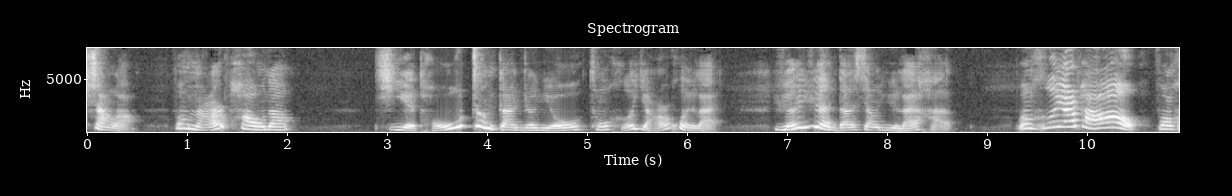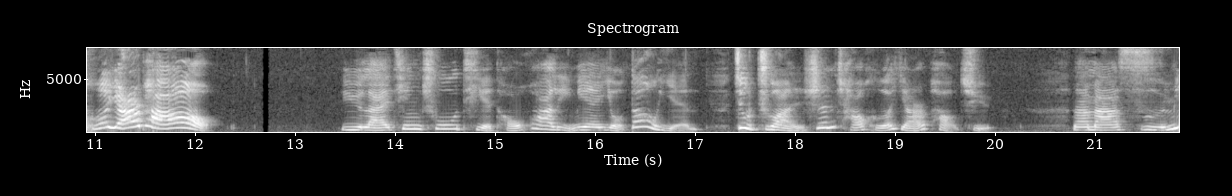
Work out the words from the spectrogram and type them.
上了，往哪儿跑呢？铁头正赶着牛从河沿儿回来，远远地向雨来喊：“往河沿儿跑，往河沿儿跑！”雨来听出铁头话里面有道眼，就转身朝河沿儿跑去。妈妈死命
